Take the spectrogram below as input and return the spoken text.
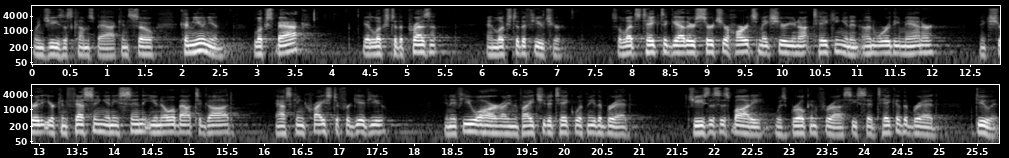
when Jesus comes back. And so communion looks back, it looks to the present, and looks to the future. So let's take together, search your hearts, make sure you're not taking in an unworthy manner. Make sure that you're confessing any sin that you know about to God, asking Christ to forgive you. And if you are, I invite you to take with me the bread. Jesus' body was broken for us. He said, take of the bread, do it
